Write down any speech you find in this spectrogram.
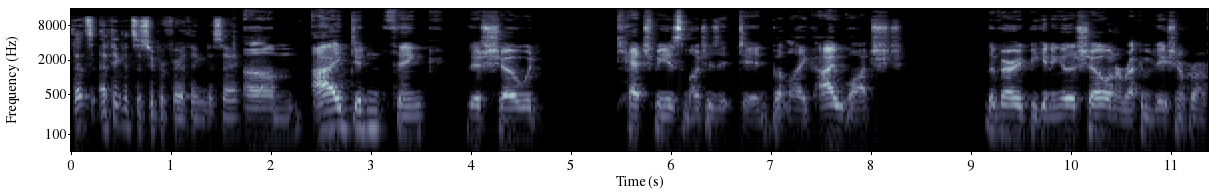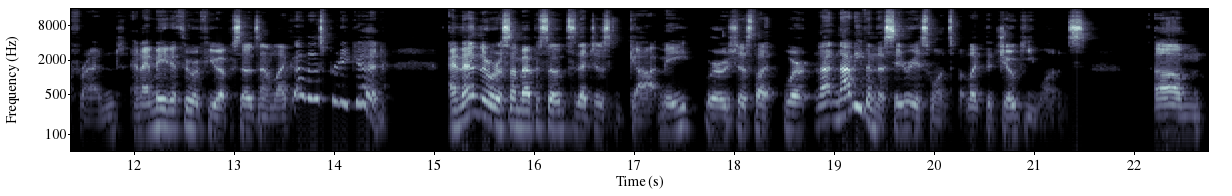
that's i think that's a super fair thing to say. Um, I didn't think this show would catch me as much as it did, but like I watched the very beginning of the show on a recommendation from a friend, and I made it through a few episodes, and I'm like, oh, that was pretty good. And then there were some episodes that just got me, where it was just like, where not not even the serious ones, but like the jokey ones. Um,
